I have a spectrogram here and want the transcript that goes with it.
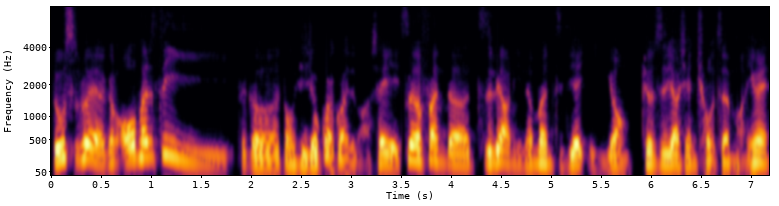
Lutz Rare 跟 OpenSea 这个东西就怪怪的吧，所以这份的资料你能不能直接引用，就是要先求证嘛。因为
